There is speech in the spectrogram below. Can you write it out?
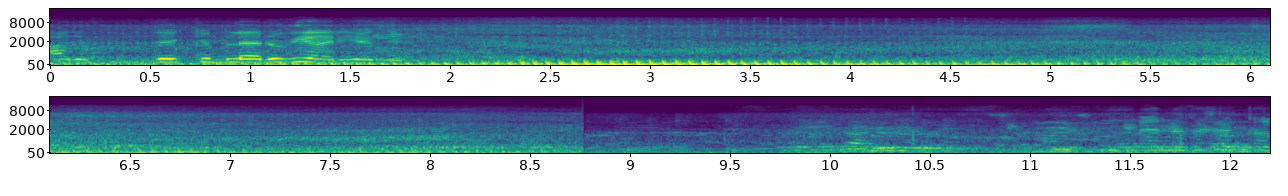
ਆ ਜਾਓ। ਦੇਖ ਕੇ ਬਲੈਰੋ ਵੀ ਆ ਰਹੀ ਹੈ ਅੱਗੇ। ਮੈਨੂੰ ਤਾਂ ਚੈੱਕ ਕਰ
